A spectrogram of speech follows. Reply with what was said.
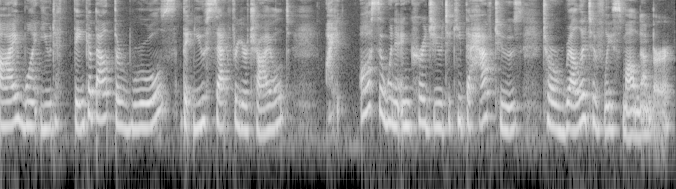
I want you to think about the rules that you set for your child. I also want to encourage you to keep the have tos to a relatively small number.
